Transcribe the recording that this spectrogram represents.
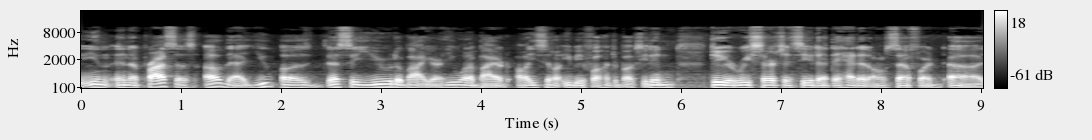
in, in the process of that you uh let's say you're the buyer you want to buy it or you see on ebay for 100 bucks. You didn't do your research and see that they had it on sale for uh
